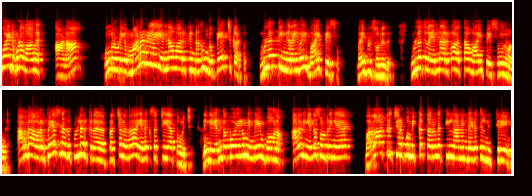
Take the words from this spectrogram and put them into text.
போயிட்டு கூட வாங்க. ஆனா உங்களுடைய மனநிலை என்னவா இருக்குன்றது உங்க பேச்சு காட்டும். உள்ளத்தின் நிறைவை வாய் பேசும். பைபிள் சொல்லுது. உள்ளத்துல என்ன இருக்கோ அதான் வாய் பேசும்னுவாங்க. அங்க அவர் பேசுனதுக்குள்ள இருக்கிற பிரச்சனை தான் எனக்கு சர்ச்சையா தோணுச்சு. நீங்க எந்த கோயிலும் எங்கேயும் போகலாம். ஆனா நீங்க என்ன சொல்றீங்க? வரலாற்று சிறப்பு மிக்க தருணத்தில் நான் இந்த இடத்தில் நிற்கிறேன்.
